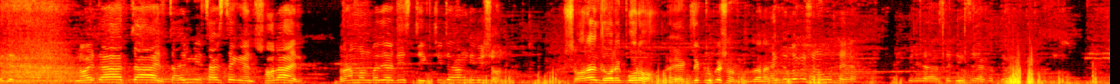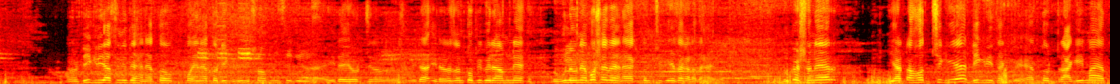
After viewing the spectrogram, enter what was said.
এই যে নয়টা চার চার মিনিট চার second Sarail Brahmanbaria district Chittagong division Sarail তো অনেক বড় এক্সাক্ট লোকেশন জানা একদম লোকেশন উঠে এটা সেটিংসে করতে ডিগ্রি আছে নি দেখেন এত পয়েন্ট এত ডিগ্রি সব সেটিং আছে। এটাই অরিজিনাল এটা এটার যখন কপি করে আপনি গুগলে উনি বসাইবেন একদম ঠিক এই জায়গাটা দেখাইব। লোকেশনের ইয়াটা হচ্ছে গিয়ে ডিগ্রি থাকবে। এত ড্রাগিমা এত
